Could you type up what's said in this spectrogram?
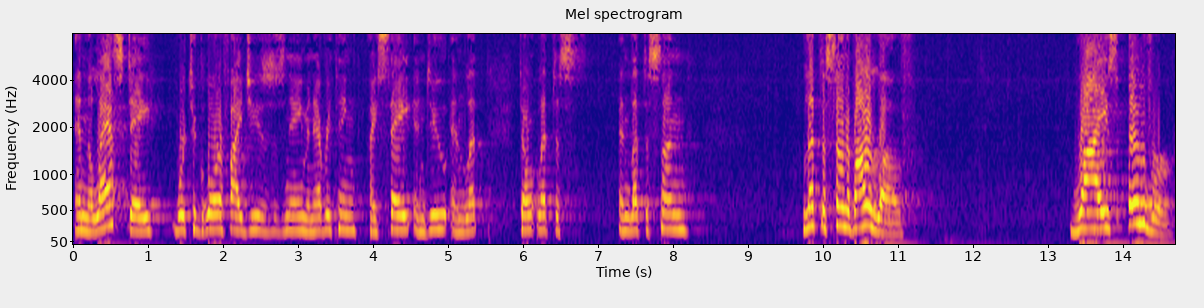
And the last day we're to glorify Jesus' name in everything I say and do and let don't let the and let the Son let the Son of our love rise over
